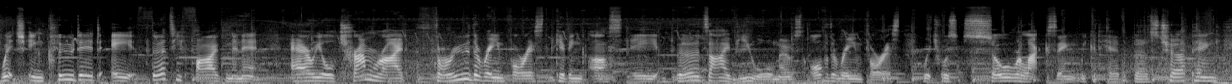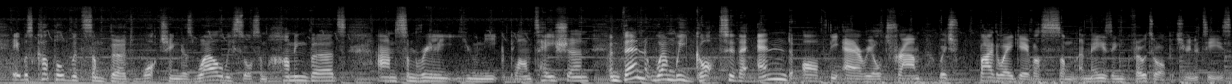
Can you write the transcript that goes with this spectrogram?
which included a 35 minute aerial tram ride through the rainforest, giving us a bird's eye view almost of the rainforest, which was so relaxing. We could hear the birds chirping. It was coupled with some bird watching as well. We saw some hummingbirds and some really unique plantation. And then when we got to the end of the aerial tram, which by the way gave us some amazing photo opportunities,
